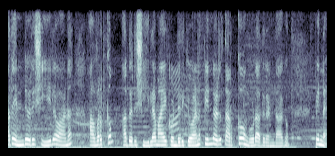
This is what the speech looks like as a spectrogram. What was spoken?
അതെന്റെ ഒരു ശീലമാണ്. അവർക്കും അതൊരു ശീലമായി കൊണ്ടിരിക്കുവാണ്. പിന്നെ ഒരു തർക്കവും കൂടെ അതിലുണ്ടാകും പിന്നെ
